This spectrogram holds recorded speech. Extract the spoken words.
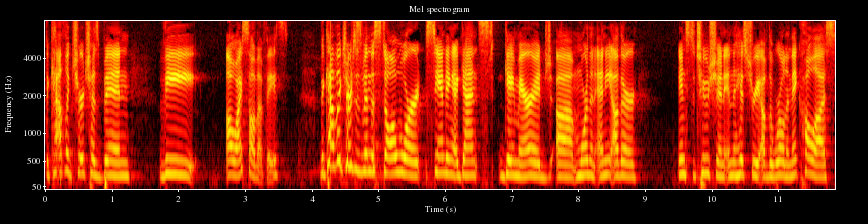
The Catholic Church has been the oh, I saw that face. The Catholic Church has been the stalwart standing against gay marriage uh, more than any other institution in the history of the world, and they call us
